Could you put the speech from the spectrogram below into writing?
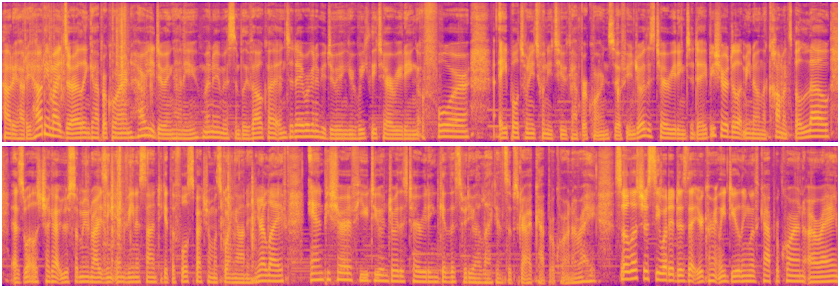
Howdy, howdy, howdy, my darling Capricorn. How are you doing, honey? My name is Simply Velka, and today we're going to be doing your weekly tarot reading for April 2022 Capricorn. So if you enjoy this tarot reading today, be sure to let me know in the comments below, as well as check out your Sun, Moon, Rising, and Venus sign to get the full spectrum of what's going on in your life. And be sure if you do enjoy this tarot reading, give this video a like and subscribe, Capricorn, all right? So let's just see what it is that you're currently dealing with, Capricorn, all right?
